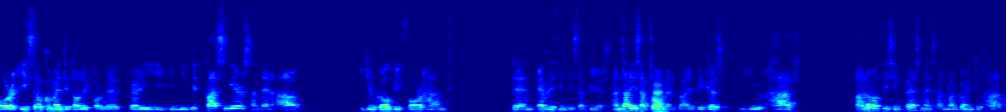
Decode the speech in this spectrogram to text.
or is documented only for the very immediate past years, and then out you go beforehand, then everything disappears, and that is a problem, right? Because you have a lot of these investments are not going to have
